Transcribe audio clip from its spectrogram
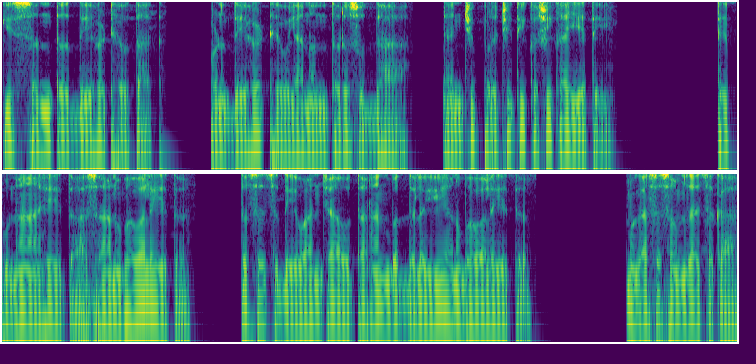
की संत देह ठेवतात पण देह ठेवल्यानंतर सुद्धा त्यांची प्रचिती कशी काय येते? ते पुन्हा आहेत असं अनुभवाला येतं तसंच देवांच्या अवतारांबद्दलही अनुभवाला येतं. मग असं समजायचं का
